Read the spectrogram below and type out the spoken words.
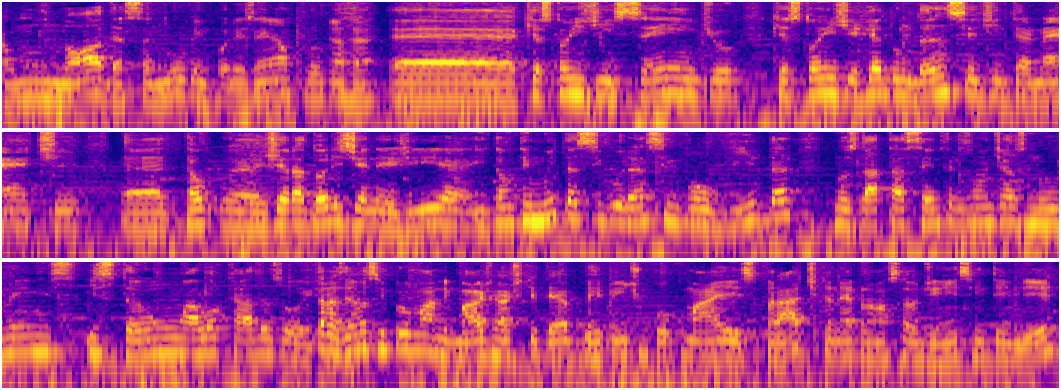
um nó dessa nuvem, por exemplo, Aham. é, questões de incêndio, questões de redundância de internet, é, então, é, geradores de energia. Então tem muita segurança envolvida nos data centers onde as nuvens estão alocadas hoje. Trazendo assim para uma linguagem, acho que até de repente um pouco mais prática, né, para nossa audiência entender.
